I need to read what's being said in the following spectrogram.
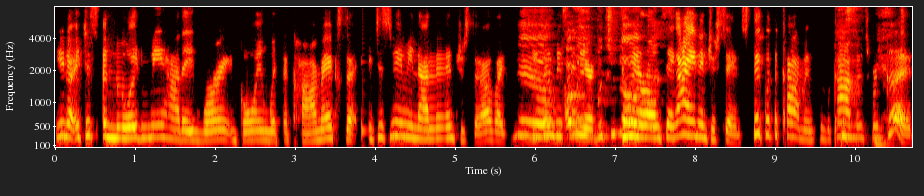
you know, it just annoyed me how they weren't going with the comics. That it just made me not interested. I was like, yeah, you're gonna be I mean, here but you know, doing your own thing. I ain't interested. Stick with the comics. The comics were good.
